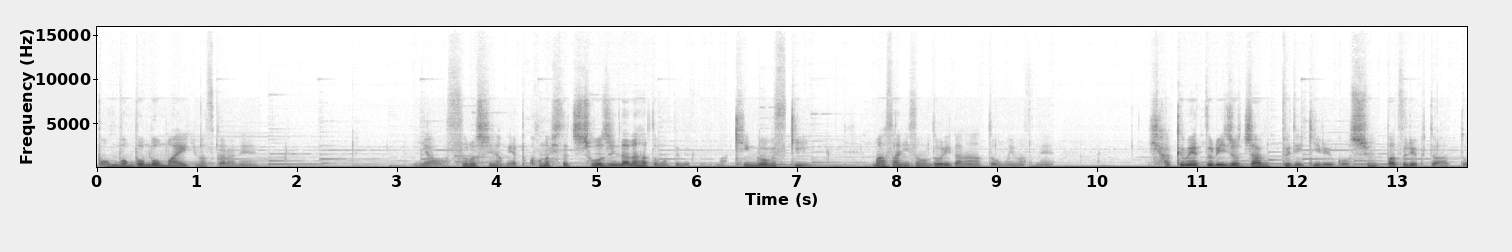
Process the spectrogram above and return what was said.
ボンボンボンボン前行きますからね。いや、恐ろしいな。やっぱこの人たち超人だなと思ってですね、まあ、キングオブスキー、まさにその通りかなと思いますね。100メートル以上ジャンプできるこう瞬発力と、あと、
